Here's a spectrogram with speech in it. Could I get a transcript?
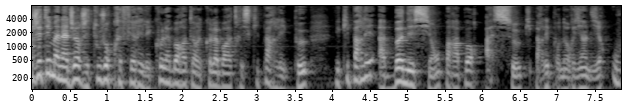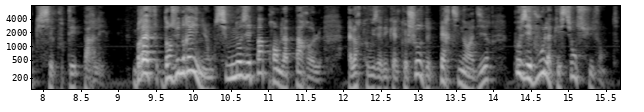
j'étais manager, j'ai toujours préféré les collaborateurs et collaboratrices qui parlaient peu, mais qui parlaient à bon escient par rapport à ceux qui parlaient pour ne rien dire ou qui s'écoutaient parler. Bref, dans une réunion, si vous n'osez pas prendre la parole alors que vous avez quelque chose de pertinent à dire, posez-vous la question suivante.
